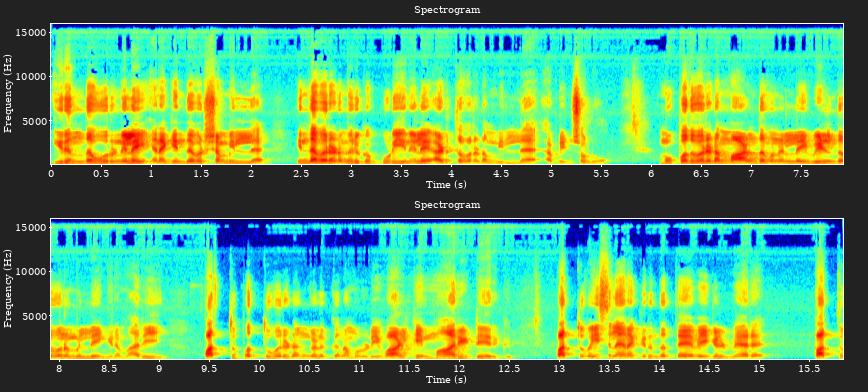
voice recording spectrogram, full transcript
இருந்த ஒரு நிலை எனக்கு இந்த வருஷம் இல்லை. இந்த வருடம் இருக்கக்கூடிய நிலை அடுத்த வருடம் இல்லை அப்படின்னு சொல்லுவோம். முப்பது வருடம் வாழ்ந்தவன் இல்லை வீழ்ந்தவனும் இல்லைங்கிற மாதிரி பத்து பத்து வருடங்களுக்கு நம்மளுடைய வாழ்க்கை மாறிட்டே இருக்குது பத்து வயசில் எனக்கு இருந்த தேவைகள் வேறு. பத்து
